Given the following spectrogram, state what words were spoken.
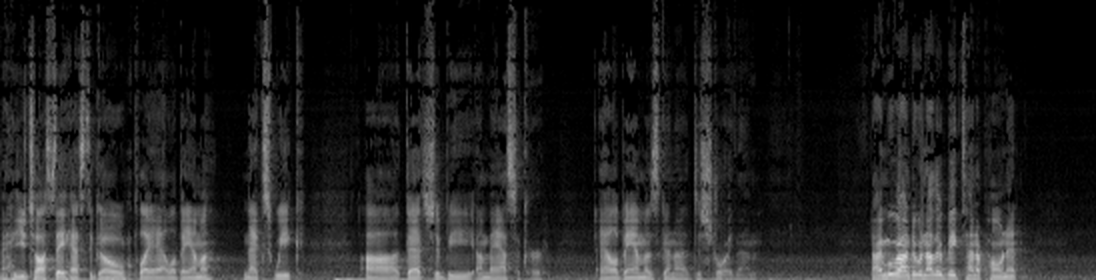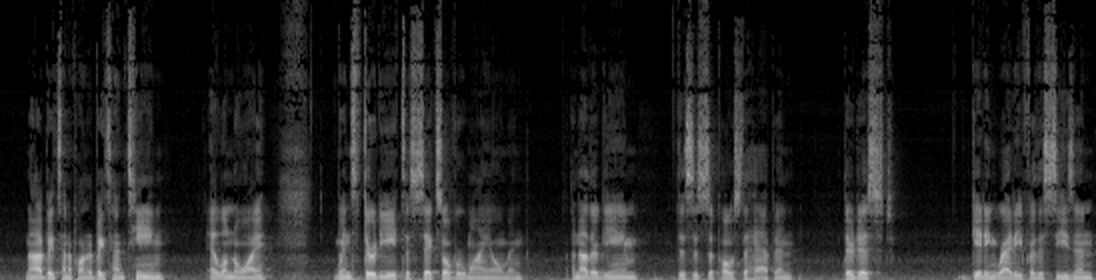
Utah State has to go play Alabama next week. Uh, that should be a massacre. Alabama's gonna destroy them. Now I move on to another Big Ten opponent. Not a Big Ten opponent, a Big Ten team. Illinois wins 38 to six over Wyoming. Another game. This is supposed to happen. They're just getting ready for the season.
